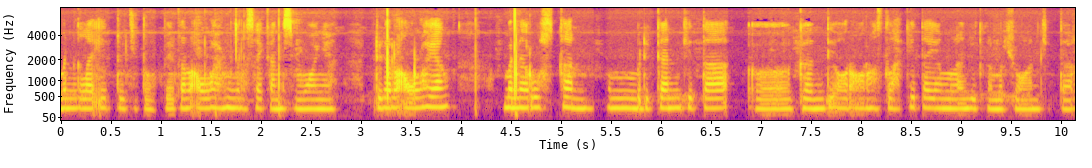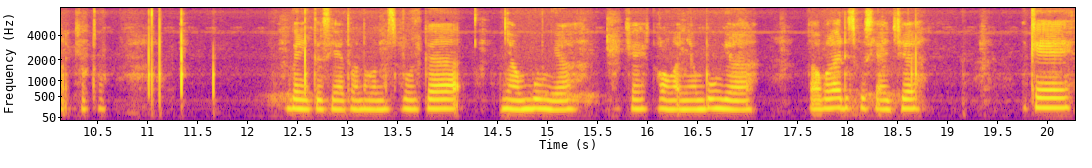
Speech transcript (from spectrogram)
menilai itu gitu. Biarkanlah Allah yang menyelesaikan semuanya. Biarkanlah Allah yang meneruskan memberikan kita uh, ganti orang-orang setelah kita yang melanjutkan perjuangan kita gitu mungkin itu sih ya teman-teman. Semoga nyambung ya. Oke kalau nggak nyambung ya gak apa-apa diskusi aja. Oke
